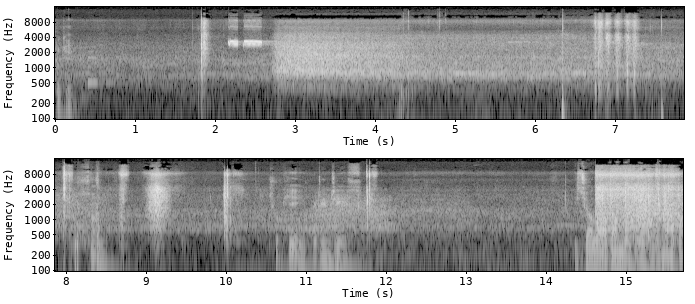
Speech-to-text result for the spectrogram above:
Çok iyi. Çok iyi. Birinciyiz. İnşallah adam ya. Yine adam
